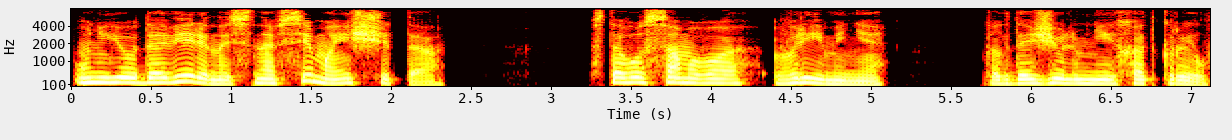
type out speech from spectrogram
У нее доверенность на все мои счета. С того самого времени, когда Жюль мне их открыл.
